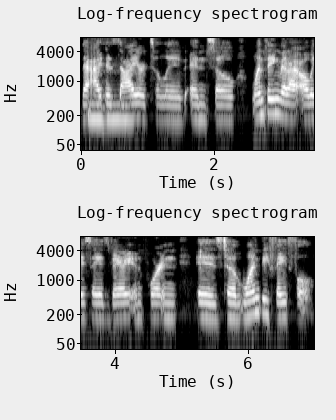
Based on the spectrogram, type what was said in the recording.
that mm-hmm. I desire to live. And so, one thing that I always say is very important is to one, be faithful.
